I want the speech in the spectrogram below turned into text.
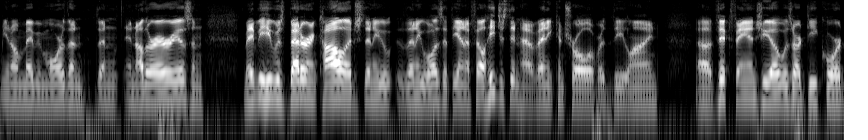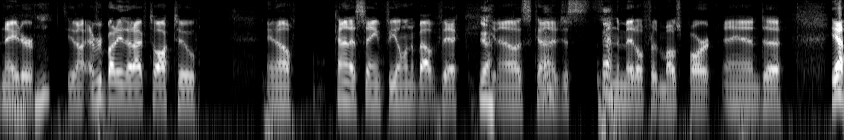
You know, maybe more than than in other areas, and maybe he was better in college than he than he was at the NFL. He just didn't have any control over the D line. Uh, Vic Fangio was our D coordinator. Mm-hmm. You know, everybody that I've talked to, you know, kind of same feeling about Vic. Yeah. You know, it's kind Yeah. of just Yeah. in the middle for the most part. And uh, yeah,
